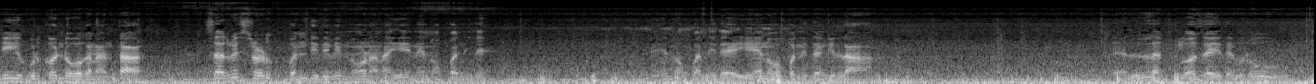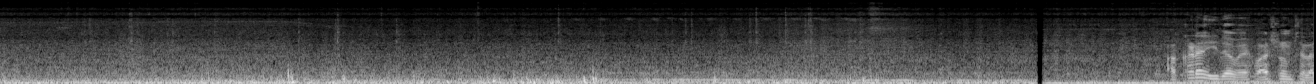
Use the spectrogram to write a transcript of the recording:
ಟೀಗೆ ಕುಡ್ಕೊಂಡು ಹೋಗೋಣ ಅಂತ ಸರ್ವಿಸ್ ರೋಡ್ಗೆ ಬಂದಿದ್ದೀವಿ. ನೋಡೋಣ ಏನೇನು ಓಪನ್ ಇದೆ. ಏನು ಓಪನ್ ಇದೆ? ಏನು ಓಪನ್ ಇದ್ದಂಗಿಲ್ಲ. ಎಲ್ಲ ಕ್ಲೋಸ್ ಆಗಿದೆ ಗುರು. ಆ ಕಡೆ ಇದಾವೆ ವಾಶ್ರೂಮ್ಸ್ ಎಲ್ಲ,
